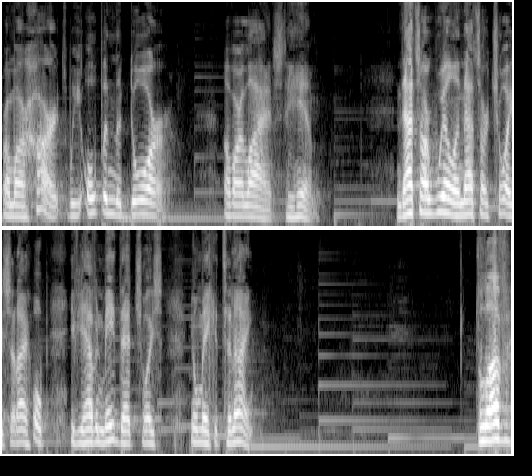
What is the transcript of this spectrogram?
from our hearts. We open the door of our lives to Him. And that's our will and that's our choice. And I hope if you haven't made that choice, you'll make it tonight. Love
